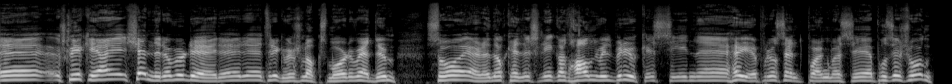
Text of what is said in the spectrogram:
Eh, slik jeg kjenner og vurderer eh, Trygve Slagsmål Vedum, så er det nok heller slik at han vil bruke sin eh, høye prosentpoengmessige posisjon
